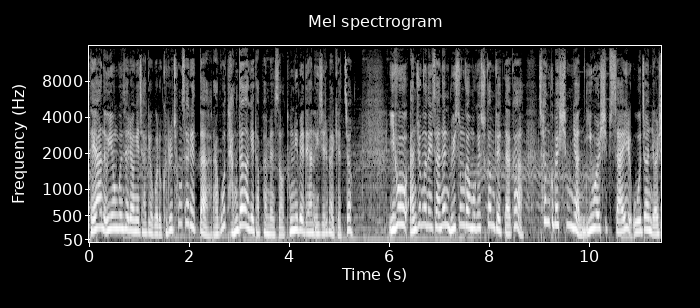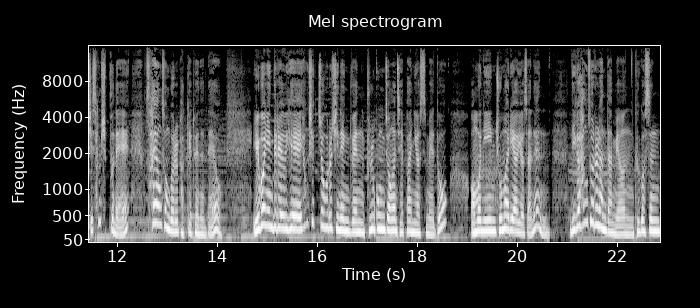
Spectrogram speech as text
대한의용군 세령의 자격으로 그를 총살했다라고 당당하게 답하면서 독립에 대한 의지를 밝혔죠. 이후 안중근 의사는 리순 감옥에 수감됐다가 1910년 2월 14일 오전 10시 30분에 사형 선고를 받게 되는데요. 일본인들에 의해 형식적으로 진행된 불공정한 재판이었음에도 어머니인 조마리아 여사는 네가 항소를 한다면 그것은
